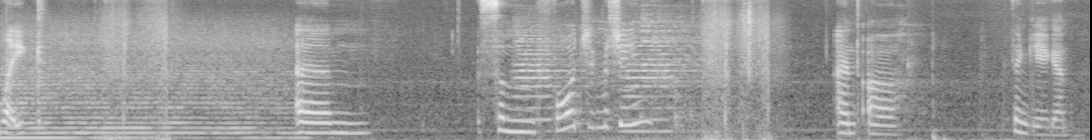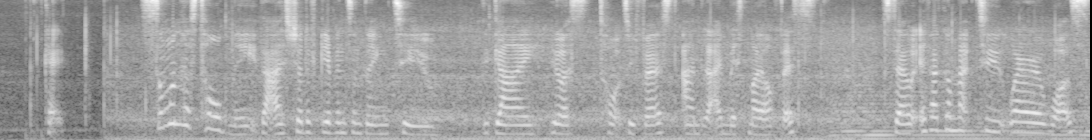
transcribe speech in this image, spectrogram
flake, um, some forging machine, and uh, thingy again. Okay. Someone has told me that I should have given something to the guy who I talked to first and that I missed my office. So if I come back to where I was,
